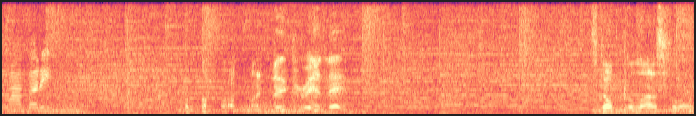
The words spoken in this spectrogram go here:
Come on, buddy. I moved around then. Stop the last flag.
